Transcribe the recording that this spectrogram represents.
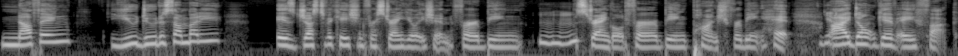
Nothing you do to somebody is justification for strangulation, for being Mhm. strangled, for being punched, for being hit. Yeah. I don't give a fuck.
